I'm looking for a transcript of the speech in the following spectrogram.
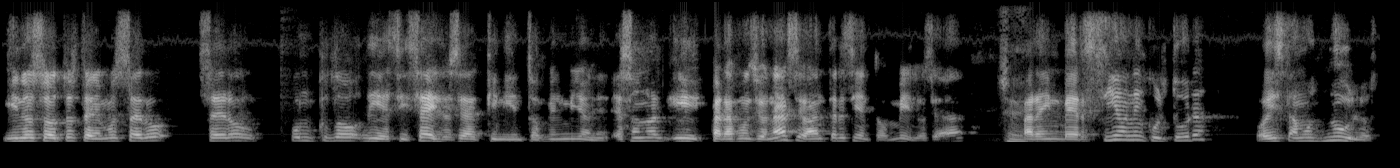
y nosotros tenemos 0.16, o sea, 500 mil millones. Eso no, y para funcionar se van 300 mil, o sea, sí. para inversión en cultura, hoy estamos nulos.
